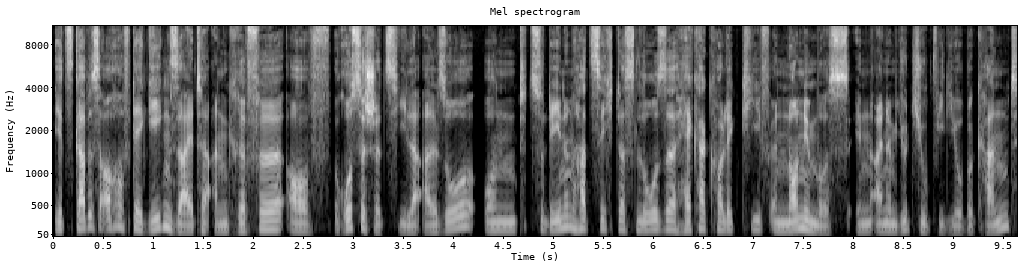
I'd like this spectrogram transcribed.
Jetzt gab es auch auf der Gegenseite Angriffe auf russische Ziele also und zu denen hat sich das lose Hackerkollektiv Anonymous in einem YouTube-Video bekannt.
